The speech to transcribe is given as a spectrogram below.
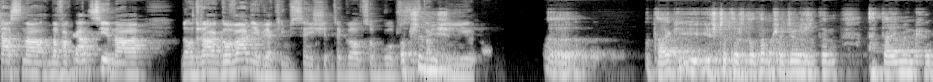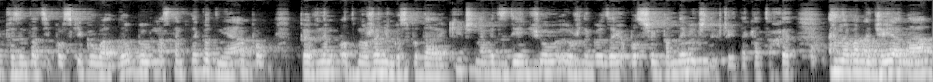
czas na, na wakacje, na, na odreagowanie w jakimś sensie tego, co było przez Oczywiście. Tak, i jeszcze też dodam przecież, że ten timing prezentacji Polskiego Ładu był następnego dnia po pewnym odmrożeniu gospodarki, czy nawet zdjęciu różnego rodzaju obostrzeń pandemicznych, czyli taka trochę nowa nadzieja na,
